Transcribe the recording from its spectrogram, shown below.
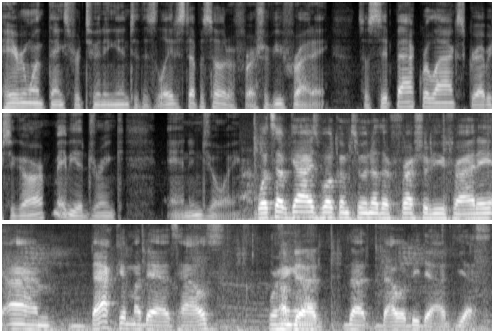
Hey everyone, thanks for tuning in to this latest episode of Fresh Review Friday. So sit back, relax, grab your cigar, maybe a drink, and enjoy. What's up, guys? Welcome to another Fresh Review Friday. I'm back at my dad's house. We're I'm hanging Dad. out- That that would be Dad, yes.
